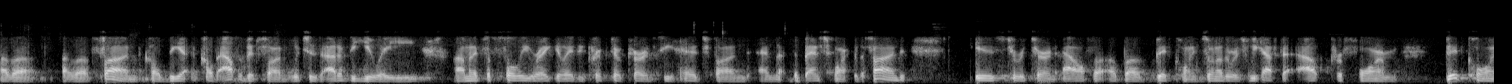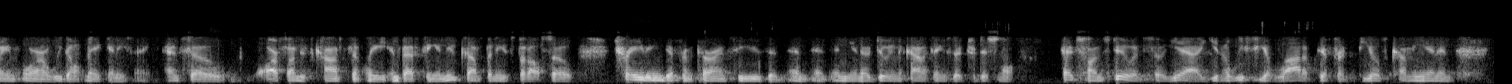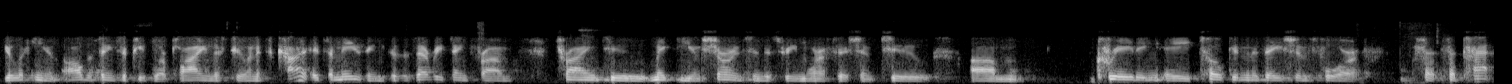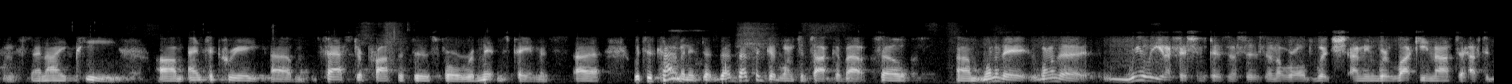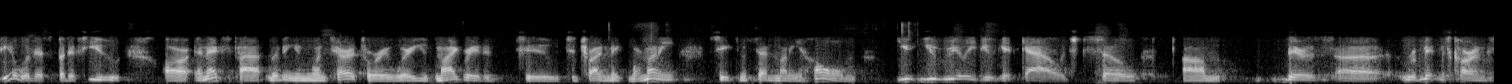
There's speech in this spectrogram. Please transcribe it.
of a of a fund called the called Alphabit Fund, which is out of the UAE, um, and it's a fully regulated cryptocurrency hedge fund. And the, the benchmark of the fund is to return alpha above Bitcoin. So, in other words, we have to outperform Bitcoin or we don't make anything. And so our fund is constantly investing in new companies, but also trading different currencies and, and, and, and, you know, doing the kind of things that traditional hedge funds do. And so, yeah, you know, we see a lot of different deals coming in and you're looking at all the things that people are applying this to. And it's kind of, it's amazing because it's everything from trying to make the insurance industry more efficient to um, creating a tokenization for for, for patents and IP, um, and to create um, faster processes for remittance payments, uh, which is kind of an that, that's a good one to talk about. So. Um, one of the one of the really inefficient businesses in the world, which I mean, we're lucky not to have to deal with this. But if you are an expat living in one territory where you've migrated to to try and make more money, so you can send money home, you you really do get gouged. So um, there's uh, remittance cards,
